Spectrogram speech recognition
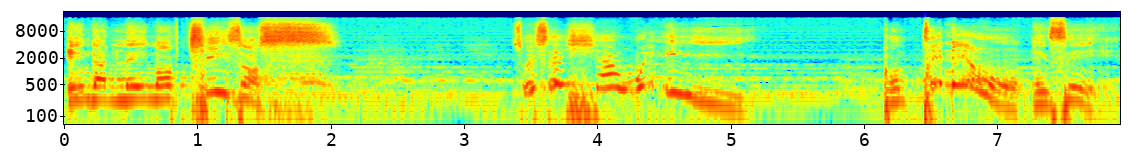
In the name of Jesus. So he says, Shall we continue in sin?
